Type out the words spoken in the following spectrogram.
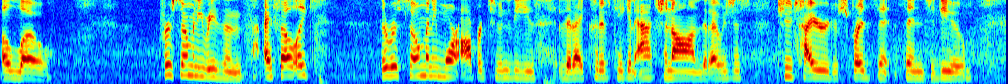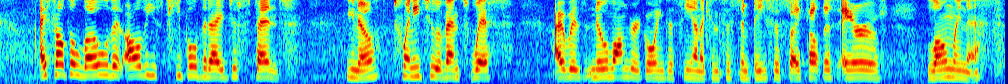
a low for so many reasons. I felt like there were so many more opportunities that I could have taken action on that I was just too tired or spread thin to do. I felt a low that all these people that I just spent, you know, 22 events with, I was no longer going to see on a consistent basis. So I felt this air of loneliness.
